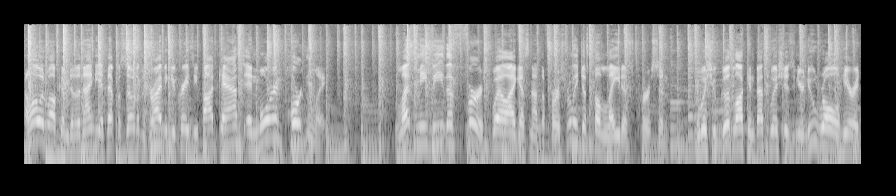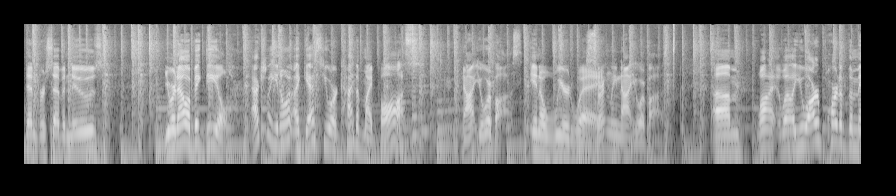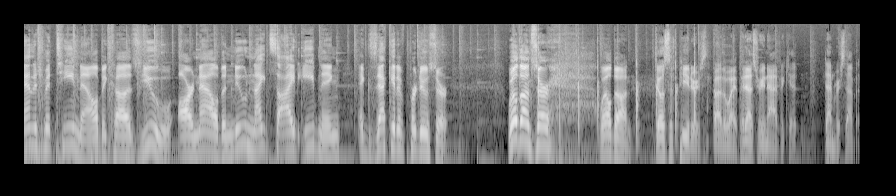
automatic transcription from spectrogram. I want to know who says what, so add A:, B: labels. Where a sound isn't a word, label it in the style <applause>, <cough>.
A: Hello and welcome to the 90th episode of the Driving You Crazy podcast. And more importantly, let me be the first, well, I guess not the first, really just the latest person to wish you good luck and best wishes in your new role here at Denver 7 News. You are now a big deal. Actually, you know what? I guess you are kind of my boss
B: Not your boss.
A: in a weird way.
B: Certainly not your boss.
A: Um, well, well, you are part of the management team now because you are now the new Nightside Evening executive producer. Well done, sir. Well done.
B: Joseph Peters, by the way, pedestrian advocate, Denver 7.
